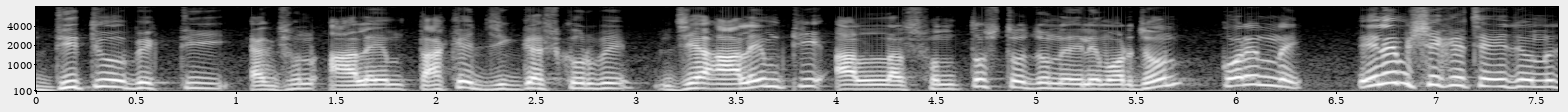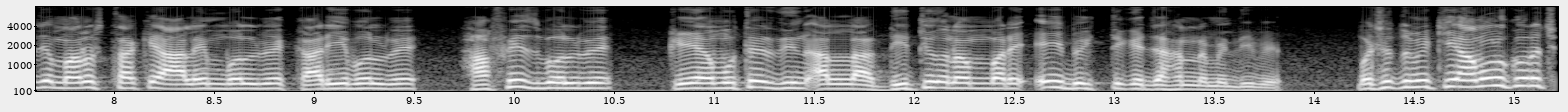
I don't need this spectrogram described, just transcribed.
দ্বিতীয় ব্যক্তি একজন আলেম তাকে জিজ্ঞাসা করবে যে, আলেমটি আল্লাহর সন্তুষ্টর জন্য এলেম অর্জন করেন নাই? এলেম শিখেছে এই জন্য যে মানুষ তাকে আলেম বলবে কারি বলবে, হাফিজ বলবে। কেয়ামতের দিন আল্লাহ দ্বিতীয় নম্বরে এই ব্যক্তিকে জাহান্নামে দিবে। বলছে, তুমি কি আমল করেছ?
